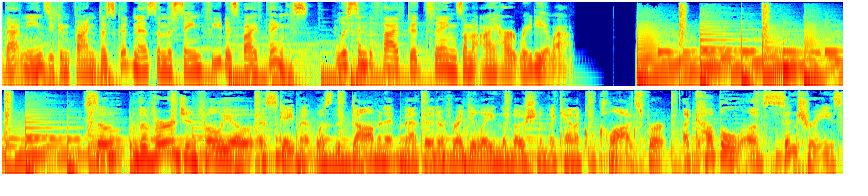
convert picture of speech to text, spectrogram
That means you can find this goodness in the same feed as Five Things. Listen to Five Good Things on the iHeartRadio app. So, the Verge and foliot escapement was the dominant method of regulating the motion of mechanical clocks for a couple of centuries.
